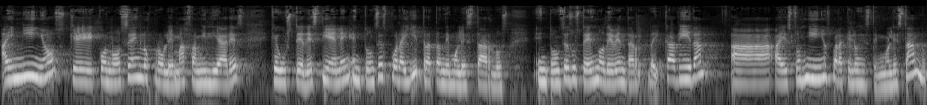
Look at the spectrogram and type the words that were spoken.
hay niños que conocen los problemas familiares que ustedes tienen, entonces por allí tratan de molestarlos. Entonces ustedes no deben dar cabida a, a estos niños para que los estén molestando.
